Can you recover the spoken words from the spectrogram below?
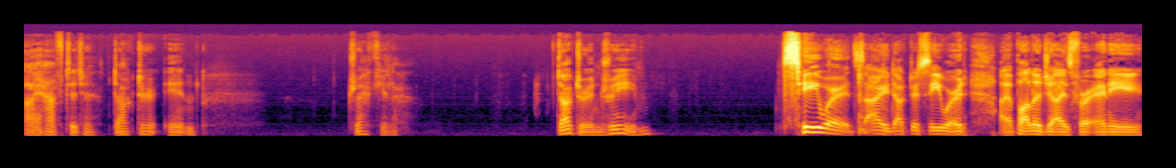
I have to doctor in Dracula. Doctor in Dream. Seward. Sorry, Dr. Seward. I apologize for any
